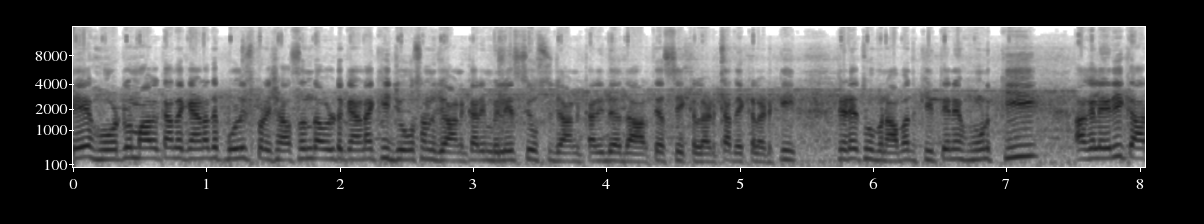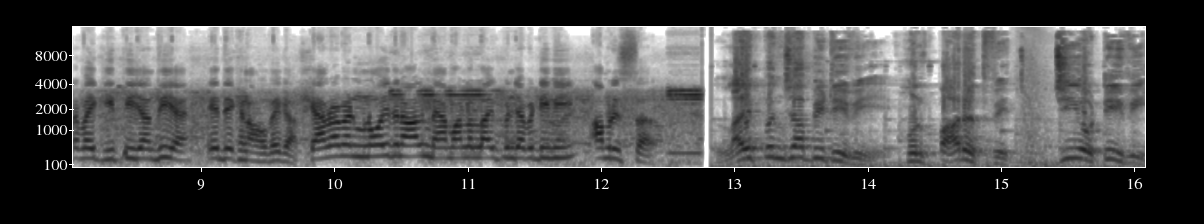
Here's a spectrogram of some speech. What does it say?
ਇਹ ਹੋਟਲ ਮਾਲਕਾਂ ਦਾ ਕਹਿਣਾ ਤੇ ਪੁਲਿਸ ਪ੍ਰਸ਼ਾਸਨ ਦਾ ਉਲਟ ਕਹਿਣਾ ਕਿ ਜੋ ਸਾਨੂੰ ਜਾਣਕਾਰੀ ਮਿਲੀ ਸੀ ਉਸ ਜਾਣਕਾਰੀ ਦੇ ਆਧਾਰ ਤੇ ਅਸੀਂ ਇੱਕ ਲੜਕਾ ਤੇ ਇੱਕ ਲੜਕੀ ਜਿਹੜੇ ਇੱਥੋਂ ਬਰਾਮਦ ਕੀਤੇ ਨੇ। ਹੁਣ ਕੀ ਅਗਲੇਰੀ ਕਾਰਵਾਈ ਕੀਤੀ ਜਾਂਦੀ ਹੈ ਇਹ ਦੇਖਣਾ ਹੋਵੇਗਾ। ਕੈਮਰਾਮੈਨ ਮਨੋਜ ਦੇ ਨਾਲ ਮੈਂ Manav live Punjabi TV Amritsar. Live Punjabi TV ਹੁਣ ਭਾਰਤ ਵਿੱਚ Jio TV,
